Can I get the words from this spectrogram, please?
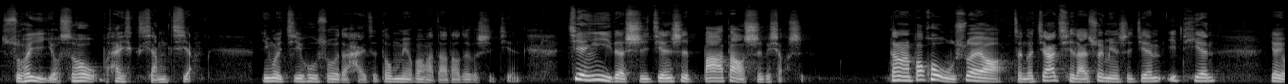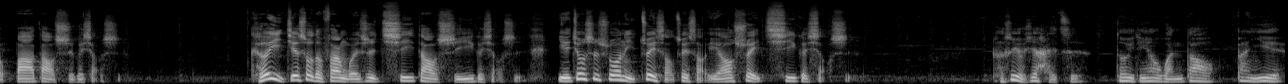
所以有时候不太想讲，因为几乎所有的孩子都没有办法达到这个时间。建议的时间是八到十个小时，当然包括午睡哦，整个加起来睡眠时间一天要有八到十个小时。可以接受的范围是七到十一个小时，也就是说你最少最少也要睡七个小时。可是有些孩子都一定要玩到。半夜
